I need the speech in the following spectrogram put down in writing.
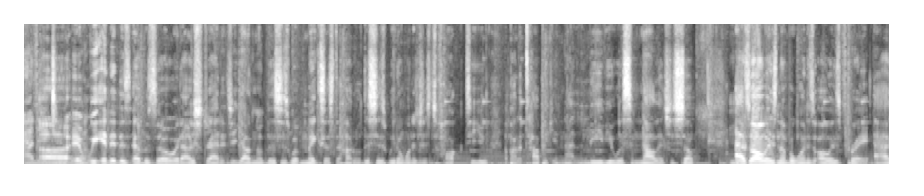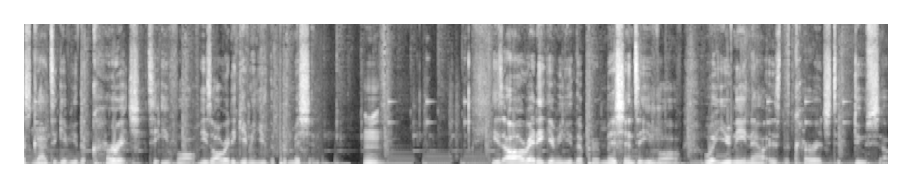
I need Uh, to. if we ended this episode without strategy, y'all know this is what makes us the huddle. This is we don't want to just talk to you about a topic and not leave you with some knowledge. So, as always, number one is always pray. Ask God to give you the courage to evolve. He's already given you the permission. Mm. He's already giving you the permission to evolve. What you need now is the courage to do so.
